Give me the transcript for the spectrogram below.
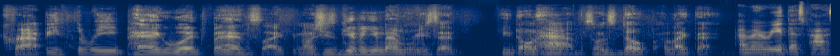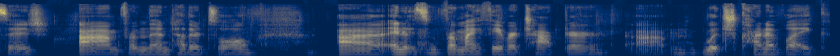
crappy three peg wood fence. Like you know, she's giving you memories that you don't have. So it's dope. I like that. I'm gonna read this passage um, from the Untethered Soul, uh, and it's from my favorite chapter, um, which kind of like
